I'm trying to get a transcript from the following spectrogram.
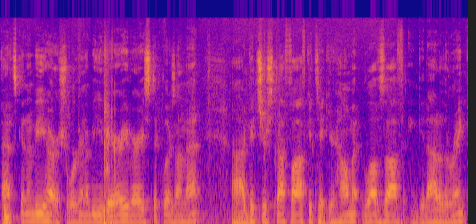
That's going to be harsh. We're going to be very, very sticklers on that. Uh, get your stuff off. Get take your helmet, gloves off, and get out of the rink.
